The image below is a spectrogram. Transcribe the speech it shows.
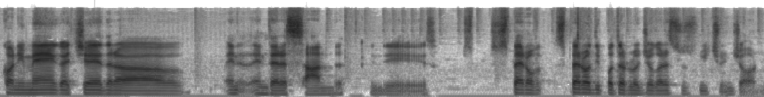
con i mega, eccetera, è, è interessante. Quindi spero, spero di poterlo giocare su Switch un giorno.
